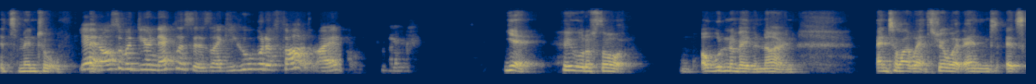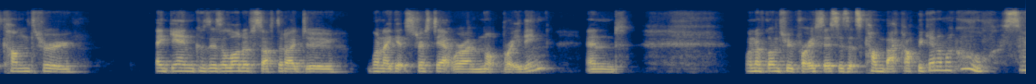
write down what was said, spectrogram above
it's mental. Yeah, and also with your necklaces, like who would have thought, right? Like, yeah, who would have thought? I wouldn't have even known until I went through it, and it's come through again because there's a lot of stuff that I do when I get stressed out where I'm not breathing, and when I've gone through processes, it's come back up again. I'm like, oh, so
